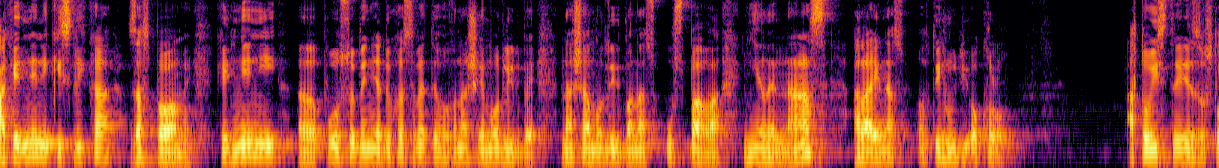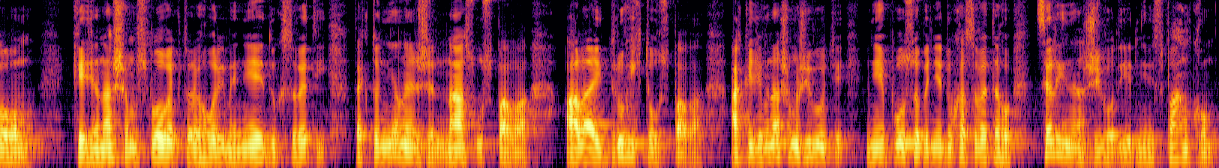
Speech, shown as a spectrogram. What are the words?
A keď není kyslíka, zaspávame. Keď není e, pôsobenia Ducha Svetého v našej modlitbe, naša modlitba nás uspáva. Nielen nás, ale aj nás, tých ľudí okolo. A to isté je so slovom. Keď v našom slove, ktoré hovoríme, nie je Duch Svetý, tak to nie len, že nás uspáva, ale aj druhých to uspáva. A keď v našom živote nie je pôsobenie Ducha Svetého, celý náš život je jedným spánkom.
